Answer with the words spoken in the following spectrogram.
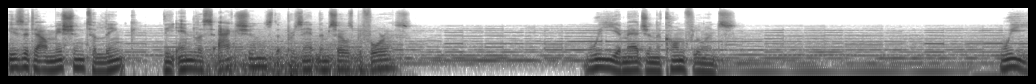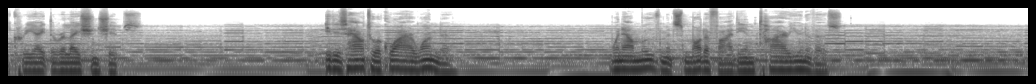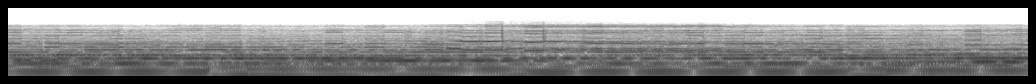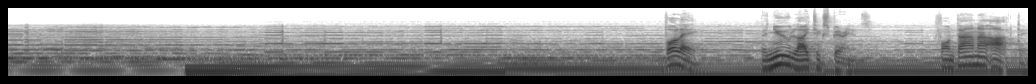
Is it our mission to link the endless actions that present themselves before us? We imagine the confluence. We create the relationships. It is how to acquire wonder when our movements modify the entire universe. Volée, the new light experience. Fontana Arte.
